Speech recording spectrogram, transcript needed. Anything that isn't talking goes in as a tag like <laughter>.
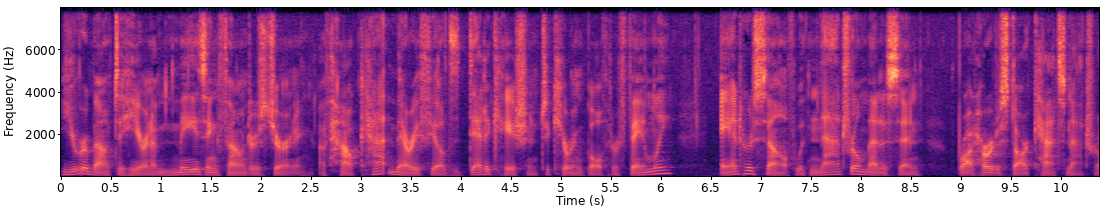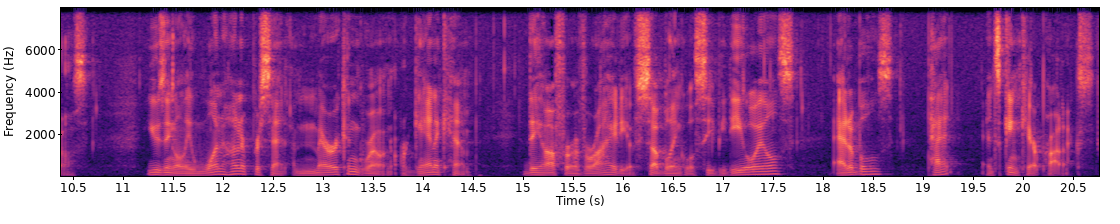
You're about to hear an amazing founder's journey of how Kat Merrifield's dedication to curing both her family and herself with natural medicine brought her to start Kat's Naturals. Using only 100% American grown organic hemp, they offer a variety of sublingual CBD oils, edibles, pet, and skincare products.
